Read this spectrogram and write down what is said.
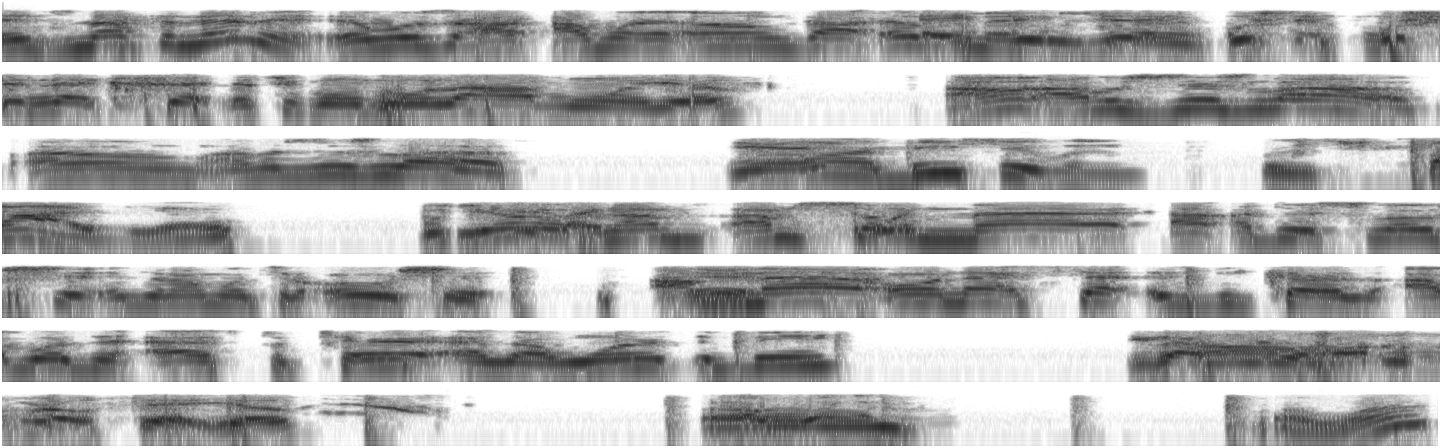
It's nothing in it. It was. I, I went. Um. Got Hey, Big. J, what's your, what's your next set that you gonna go live on, yo? I, I was just live. Um. I was just live. Yeah. R&B shit was was fire, yo. Yo, like, and I'm I'm so what- mad. I, I did slow shit and then I went to the old shit. I'm Yeah. mad on that set is because I wasn't as prepared as I wanted to be. you got to do a um, Harlem World set, yo. Um, a what?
